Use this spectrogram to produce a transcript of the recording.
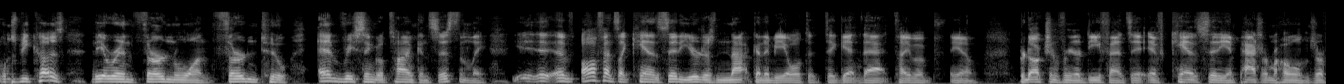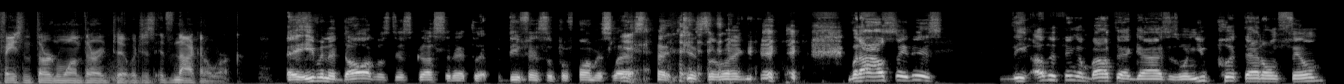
was because they were in third and one, third and two every single time consistently. If offense like Kansas City, you're just not going to be able to, to get that type of you know production from your defense if Kansas City and Patrick Mahomes are facing third and one, third and two, which is it's not going to work. Hey, even the dog was disgusted at the defensive performance last yeah. night against the run but I'll say this: the other thing about that, guys, is when you put that on film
